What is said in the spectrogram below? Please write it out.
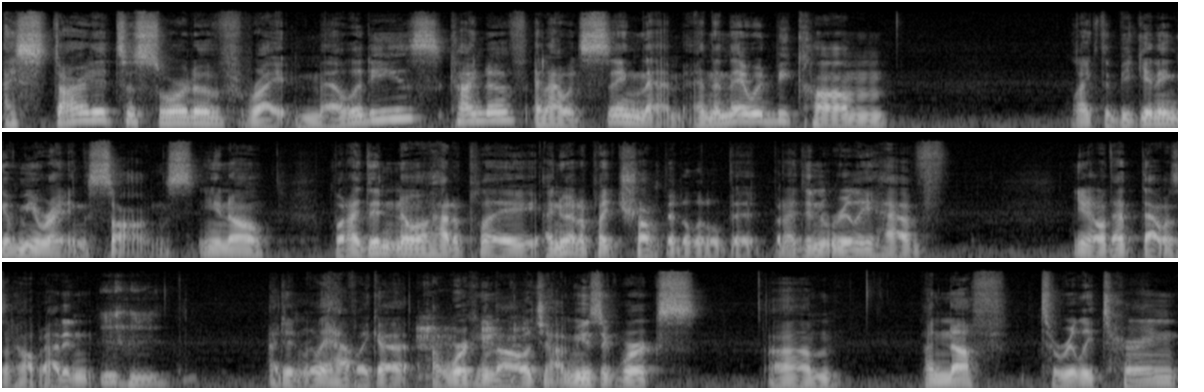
I started to sort of write melodies, kind of, and I would sing them, and then they would become like the beginning of me writing songs, you know. But I didn't know how to play. I knew how to play trumpet a little bit, but I didn't really have, you know, that that wasn't helping. I didn't. hmm I didn't really have like a, a working knowledge of how music works, um, enough to really turn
